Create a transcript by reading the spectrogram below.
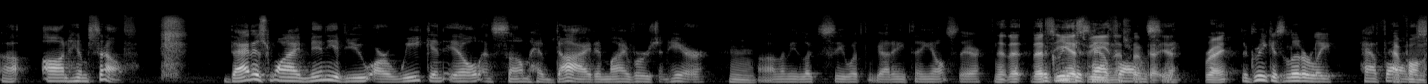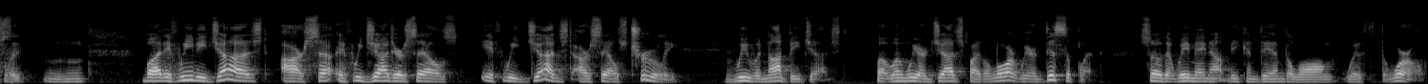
uh, on himself. That is why many of you are weak and ill, and some have died. In my version here, Hmm. uh, let me look to see what we got. Anything else there? That, that, that's is ESV, have and that's what I've got. Yeah. Right. The Greek is literally have fallen, fallen asleep. Mhm. But if we be judged ourselves, if we judge ourselves, if we judged ourselves truly, we would not be judged. But when we are judged by the Lord, we are disciplined, so that we may not be condemned along with the world.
